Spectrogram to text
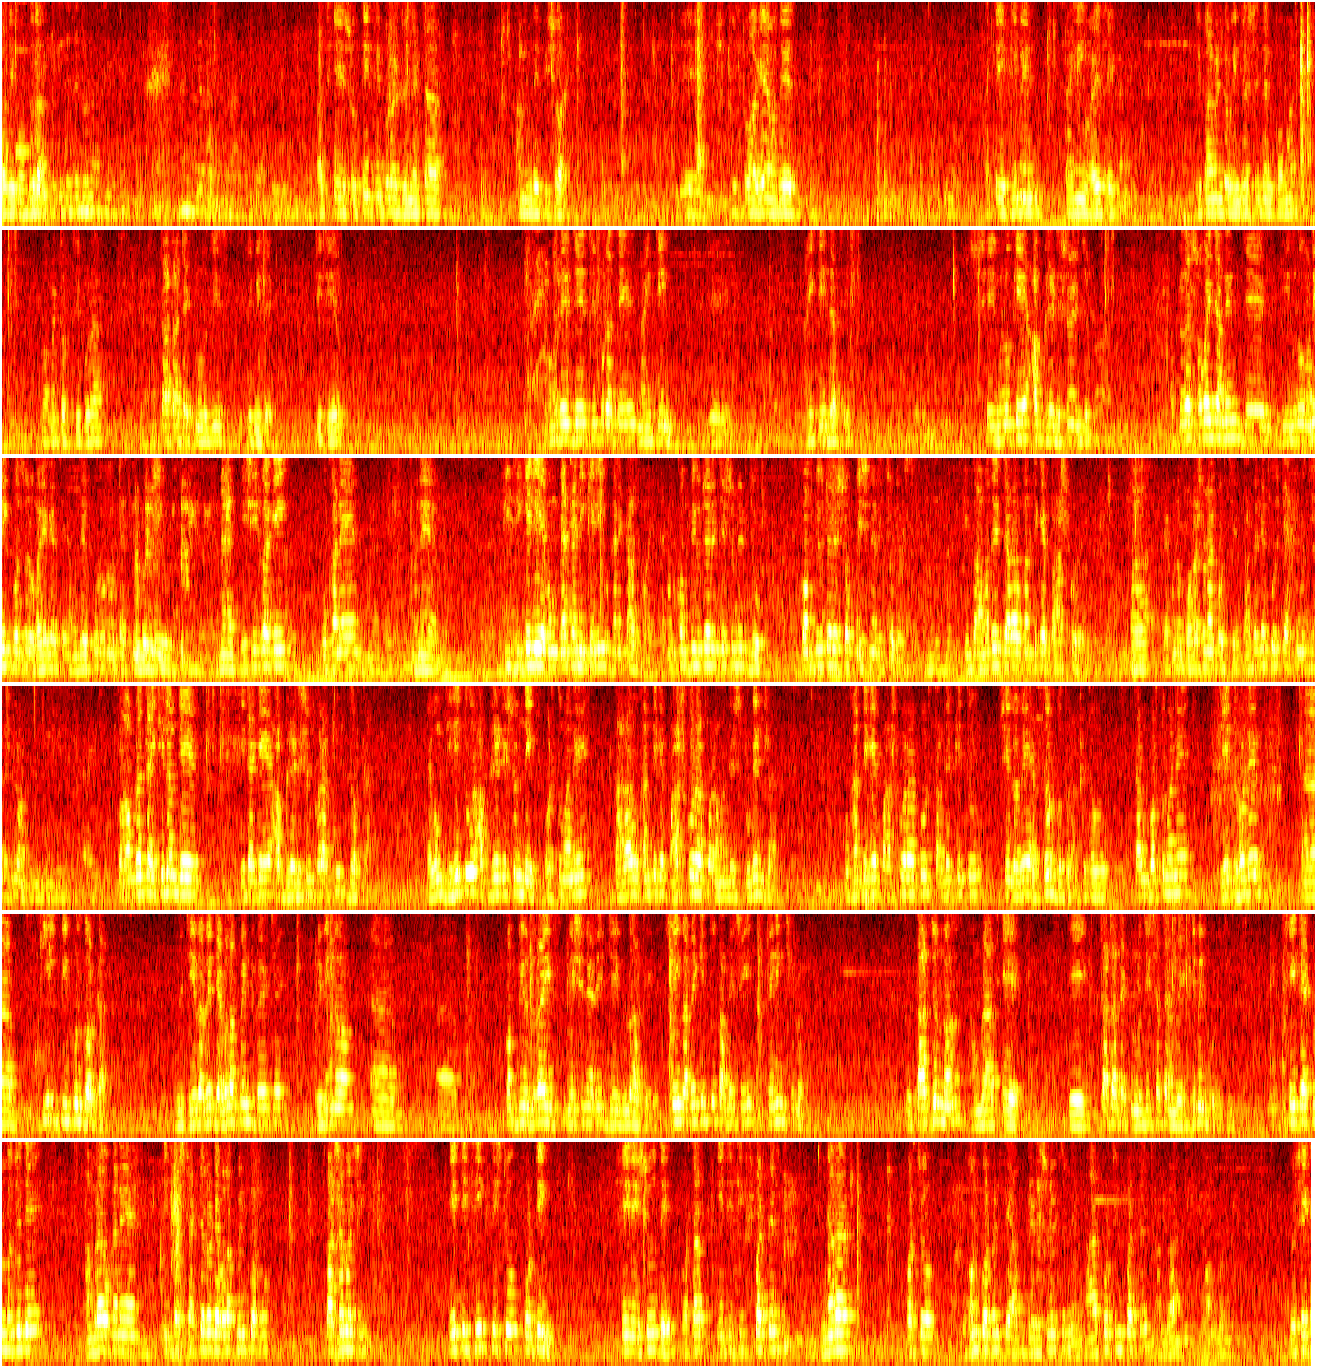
সাংবাদিক বন্ধুরা। আজকে সত্যি ত্রিপুরার জন্য একটা আনন্দের বিষয় যে একটু আগে আমাদের একটা এগ্রিমেন্ট সাইনিং হয়েছে এখানে। Department of industries and commerce government of Tripura Tata technologies limited TTL আমাদের যে ত্রিপুরাতে নাইনটিন যে আইটিস আছে, সেইগুলোকে আপগ্রেডেশনের জন্য। আপনারা সবাই জানেন যে এগুলো অনেক বছর হয়ে গেছে, আমাদের পুরনো টেকনোলজি এগুলো। মানে বেশিরভাগই ওখানে মানে ফিজিক্যালি এবং মেকানিক্যালি ওখানে কাজ হয়। এখন কম্পিউটারাইজেশনের যুগ কম্পিউটারের সব মেশিনারি চলে এসছে। কিন্তু আমাদের যারা ওখান থেকে পাশ করে বা এখনও পড়াশোনা করছে, তাদের কাছে ওই টেকনোলজি ছিল না। তো আমরা চাইছিলাম যে এটাকে আপগ্রেডেশন করা খুব দরকার। এবং যেহেতু আপগ্রেডেশন নেই, বর্তমানে তারা ওখান থেকে পাশ করার পর আমাদের স্টুডেন্টরা ওখান থেকে পাশ করার পর তাদের কিন্তু সেভাবে অ্যাবজর্ব হতো না কোথাও। কারণ বর্তমানে যে ধরনের স্কিল পিপুল দরকার মানে যেভাবে ডেভেলপমেন্ট হয়েছে, বিভিন্ন কম্পিউটারাইজ মেশিনারি যেগুলো আছে, সেইভাবে কিন্তু তাদের সেই ট্রেনিং ছিল। না তো তার জন্য আমরা আজকে এই টাটা টেকনোলজির সাথে আমরা এগ্রিমেন্ট করেছি। সেই টেকনোলজিতে আমরা ওখানে ইনফ্রাস্ট্রাকচারও ডেভেলপমেন্ট করব। পাশাপাশি eighty six is to fourteen সেই রেশিওতে অর্থাৎ এইটি সিক্স পার্সেন্ট ওনারা খরচ বহন করবেন আপগ্রেডেশনের জন্য আর ফোরটিন পার্সেন্ট আমরা বহন করব তো সেটা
